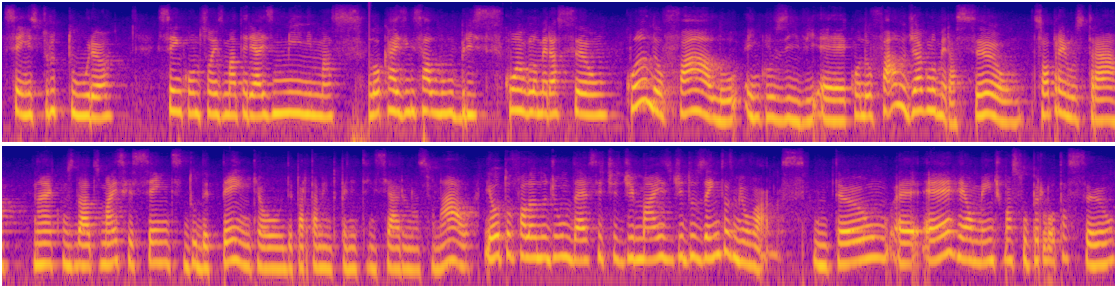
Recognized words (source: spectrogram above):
sem estrutura, sem condições materiais mínimas, locais insalubres, com aglomeração. Quando eu falo, inclusive, é, quando eu falo de aglomeração, só para ilustrar né, com os dados mais recentes do DEPEN, que é o Departamento Penitenciário Nacional, eu estou falando de um déficit de mais de 200 mil vagas. Então, é, é realmente uma superlotação,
